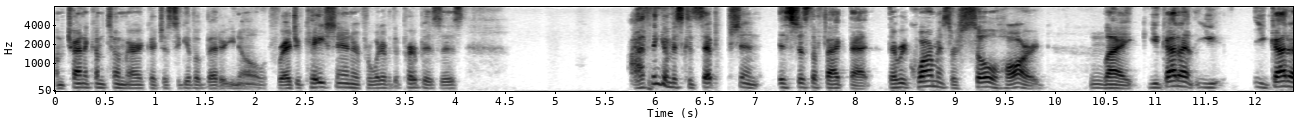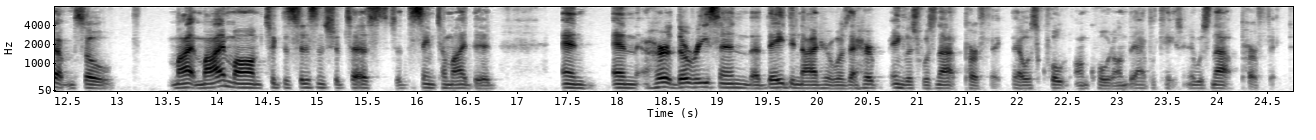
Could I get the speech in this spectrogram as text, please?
I'm trying to come to america just to give a better you know for education or for whatever the purpose is i think a misconception is just the fact that the requirements are so hard. Mm. like you gotta you you gotta so my my mom took the citizenship test at the same time i did and and her the reason that they denied her was that her english was not perfect. That was quote unquote on the application. It was not perfect.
